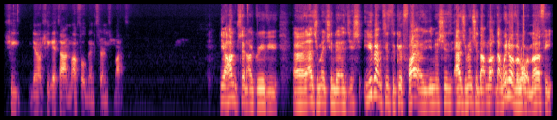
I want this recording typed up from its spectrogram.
she you know she gets out muscled in certain spots. Yeah, hundred percent. I agree with you. Uh, as you mentioned, uh, Eubanks is the good fighter. You know, she as you mentioned that that winner over Laura Murphy,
